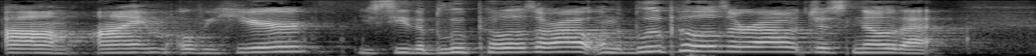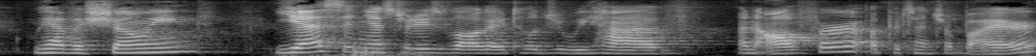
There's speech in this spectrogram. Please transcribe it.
Um, I'm over here. You see the blue pillows are out. When the blue pillows are out, just know that we have a showing. Yes, in yesterday's vlog, I told you we have an offer, a potential buyer.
